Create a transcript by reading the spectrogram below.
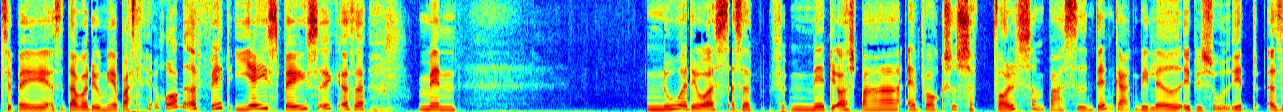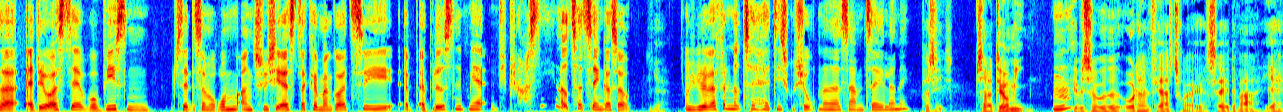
tilbage, altså der var det jo mere bare sådan, rummet er fedt, yay space, ikke? Altså, mm. men nu er det jo også, altså med det også bare er vokset så voldsomt bare siden dengang vi lavede episode 1, altså er det jo også der, hvor vi sådan, selv som rumentusiaster, kan man godt sige, er, er blevet sådan lidt mere, vi bliver også lige nødt til at tænke os om. Ja. Og vi bliver i hvert fald nødt til at have diskussionerne og samtalerne, ikke? Præcis. Så det var min mm. episode 78, tror jeg, jeg sagde, det var. Ja,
